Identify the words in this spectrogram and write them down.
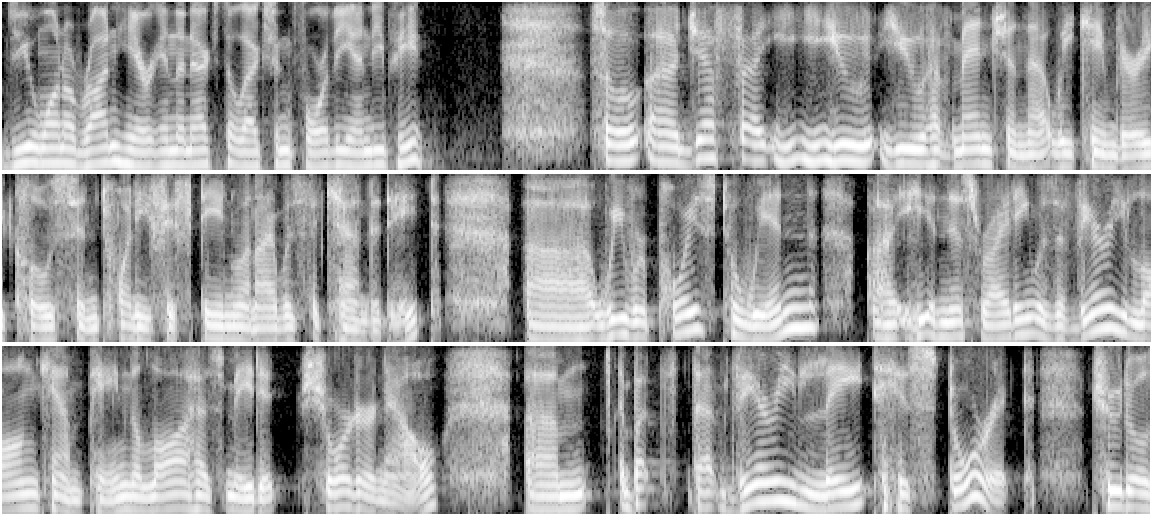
do you want to run here in the next election for the NDP? So, uh, Jeff, uh, you you have mentioned that we came very close in 2015 when I was the candidate. Uh, we were poised to win uh, in this riding. It was a very long campaign. The law has made it shorter now, um, but that very late historic Trudeau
